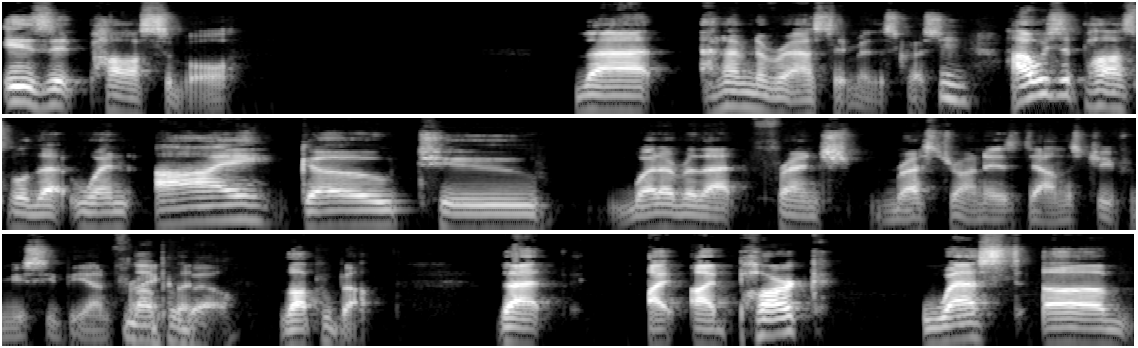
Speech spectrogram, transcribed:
is it possible that, and I've never asked anybody this question, Mm. how is it possible that when I go to whatever that French restaurant is down the street from UCB on La Poubelle. La Poubelle, that I, I park west of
